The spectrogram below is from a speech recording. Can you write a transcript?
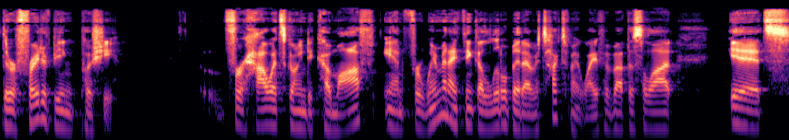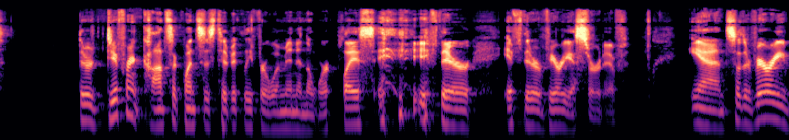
They're afraid of being pushy for how it's going to come off. And for women, I think a little bit. I've talked to my wife about this a lot. It's there are different consequences typically for women in the workplace if they're if they're very assertive, and so they're very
